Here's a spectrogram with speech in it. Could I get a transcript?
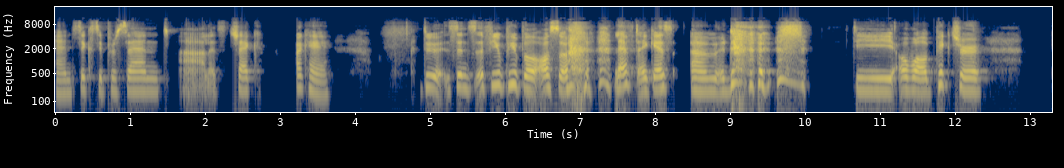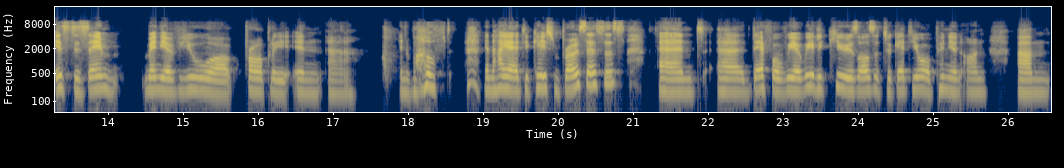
and 60%, uh, let's check. Okay, do since a few people also left, I guess um, the overall picture is the same. Many of you are probably in uh, involved in higher education processes. And uh, therefore, we are really curious also to get your opinion on um,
